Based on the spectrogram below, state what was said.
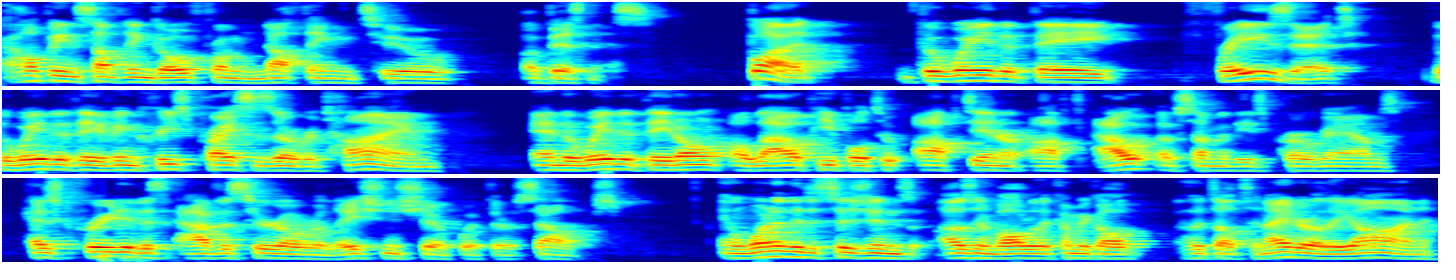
helping something go from nothing to a business. But the way that they phrase it the way that they've increased prices over time and the way that they don't allow people to opt in or opt out of some of these programs has created this adversarial relationship with their sellers. And one of the decisions, I was involved with a company called Hotel Tonight early on.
